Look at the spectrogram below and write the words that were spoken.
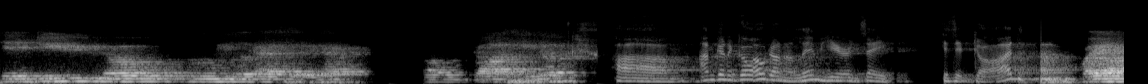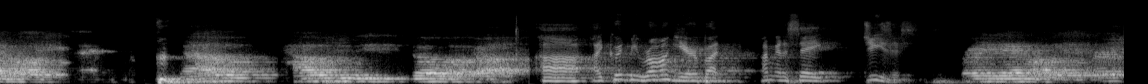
Did do you know who we look at as an example of God's kingdom? Um, I'm going to go out on a limb here and say, is it God? Right on, Robbie. Now, how do we know about God? Uh, I could be wrong here, but I'm going to say Jesus. Right again, Robbie, as a Christian,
